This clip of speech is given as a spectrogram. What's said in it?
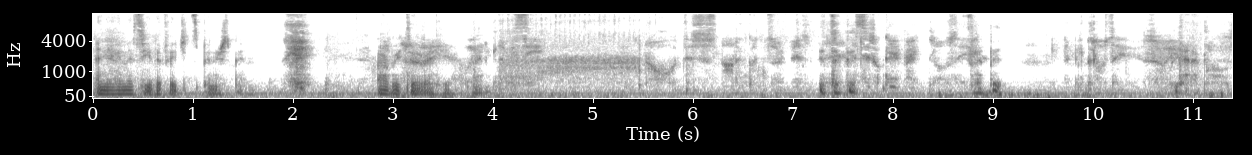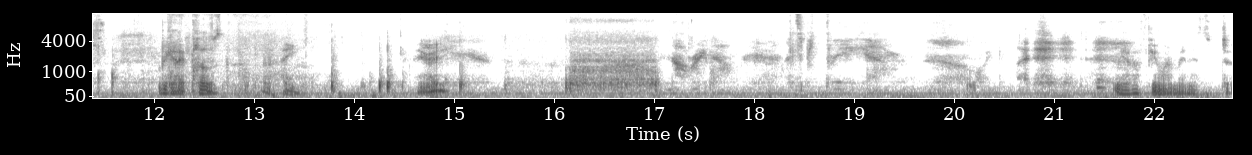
and you're gonna see the fidget spinner spin. I'll it right here. Ready? Let me see. No, this is not a good service. It's a good. Is it okay if I close it? Flip it. Let me close it. Sorry. We gotta close. We gotta close the thing. You ready? Not right now. It's be 3 a.m. Oh my gosh. We have a few more minutes to. A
